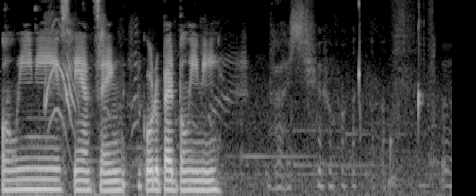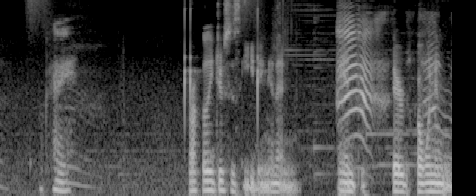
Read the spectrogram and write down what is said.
Bellini is dancing. Go to bed, Bellini. Okay. Broccoli juice is eating and then and they're going and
